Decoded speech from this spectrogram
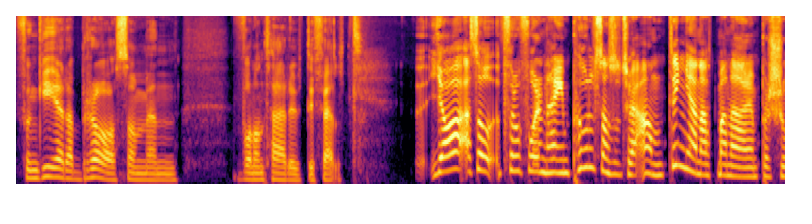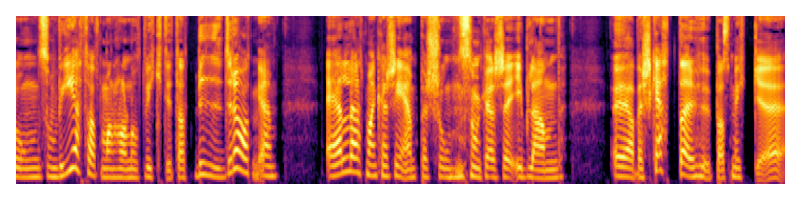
fungera bra som en volontär ute i fält? Ja, alltså för att få den här impulsen så tror jag antingen att man är en person som vet att man har något viktigt att bidra med Eller att man kanske är en person som kanske ibland överskattar hur pass mycket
